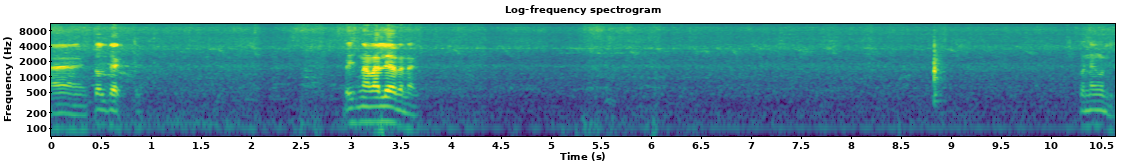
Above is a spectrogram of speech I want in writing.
হ্যাঁ চল দেখ বেশ নাড়ালে হবে না। কোন আঙুলি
